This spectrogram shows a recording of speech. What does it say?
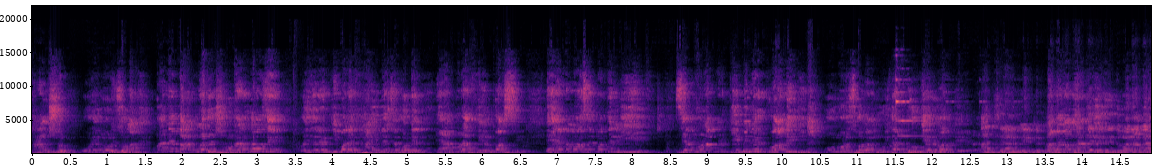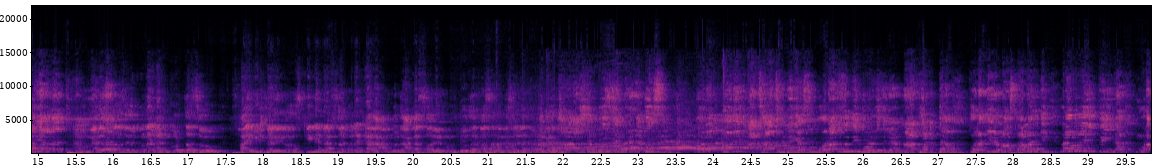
ফাংশন ওরে মোর ঝোলা। মানে বাংলাদেশ সোনারগাঁও যে, ওই যে কি বলে ফাইভ স্টার হোটেল হ্যাঁ পুরা ফেল করছে। হ্যাঁ একটা লঞ্চের মধ্যে লিফট যেমন আপনার কেবিনের কোয়ালিটি ও মোর ঝোলা মুই তার ঢুকে এর মধ্যে আচ্ছা আমি একটা কথা বলতে চাইছি তোমার আমি আমার লঞ্চের গুণাগান করতেছো ফাইভ স্টার লঞ্চ কিনে ব্যবসা করে কারা আমাকে ঢাকা শহরে মনে বোঝার পাশে বিষয়টা তোমাকে আচ্ছা, বুঝছি, বুঝছি, বুঝছি। ওরা বলি, আচ্ছা, আচ্ছা, ঠিক আছে। ওরা যদি বরিশালে না থাকতাম, তোরা কি লঞ্চ নামাইতি? নামাইতিই না। মোরা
